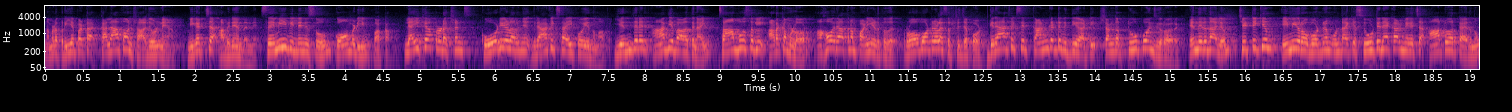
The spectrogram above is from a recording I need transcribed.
നമ്മുടെ പ്രിയപ്പെട്ട കലാഭവൻ ഷാജോണിനെയാണ് മികച്ച അഭിനയം തന്നെ. സെമി വില്ലനിസവും കോമഡിയും പക്ക. ലൈക്ക പ്രൊഡക്ഷൻസ് കോടികളറിഞ്ഞ് ഗ്രാഫിക്സ് ആയി പോയെന്ന് മാത്രം. എന്തിരൻ ആദ്യ ഭാഗത്തിനായി സാംബൂസറിൽ അടക്കമുള്ളവർ അഹോരാത്രം പണിയെടുത്തത് റോബോട്ടുകളെ സൃഷ്ടിച്ചപ്പോൾ ഗ്രാഫിക്സിൽ കൺകെട്ട് വിദ്യ കാട്ടി ശങ്കർ ടു പോയിന്റ് സീറോ ഇറക്കി. എന്നിരുന്നാലും ചിട്ടിക്കും എമി റോബോട്ടിനും ഉണ്ടാക്കിയ സ്യൂട്ടിനേക്കാൾ മികച്ച ആർട്ട് വർക്ക് ആയിരുന്നു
